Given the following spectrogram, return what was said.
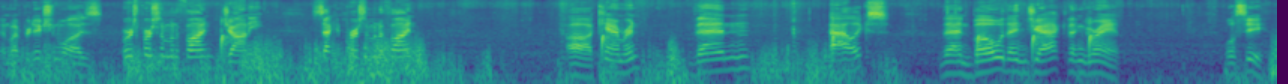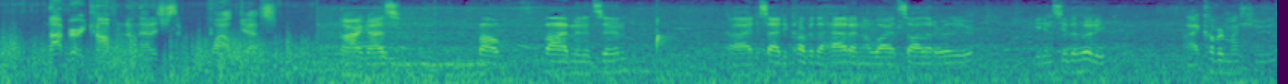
And my prediction was first person I'm to find, Johnny. Second person I'm to find, uh, Cameron. Then Alex. Then Bo. Then Jack. Then Grant. We'll see. Not very confident on that. It's just a wild guess. All right, guys. About five minutes in, uh, I decided to cover the hat. I know why I saw that earlier. You didn't see the hoodie. I covered my shoes.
